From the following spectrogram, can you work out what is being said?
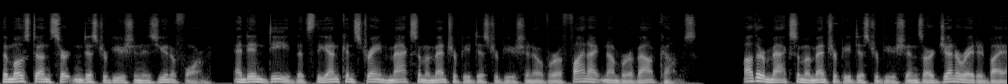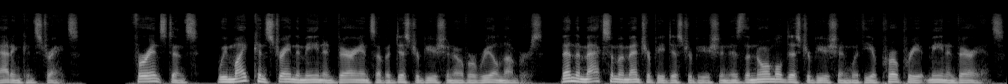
the most uncertain distribution is uniform, and indeed that's the unconstrained maximum entropy distribution over a finite number of outcomes. Other maximum entropy distributions are generated by adding constraints. For instance, we might constrain the mean and variance of a distribution over real numbers. Then the maximum entropy distribution is the normal distribution with the appropriate mean and variance.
